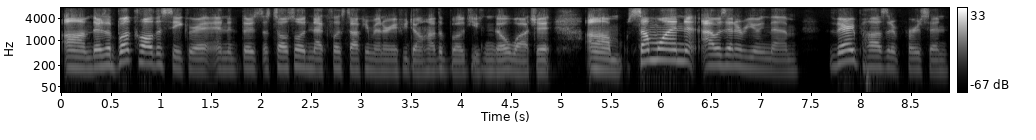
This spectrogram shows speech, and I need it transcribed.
um, there's a book called The Secret, and there's it's also a Netflix documentary. If you don't have the book, you can go watch it. Um, someone I was interviewing them, very positive person.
